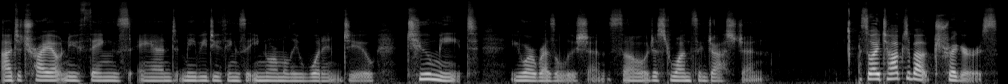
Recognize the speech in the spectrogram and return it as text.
uh, to try out new things and maybe do things that you normally wouldn't do to meet your resolution. So, just one suggestion. So, I talked about triggers.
